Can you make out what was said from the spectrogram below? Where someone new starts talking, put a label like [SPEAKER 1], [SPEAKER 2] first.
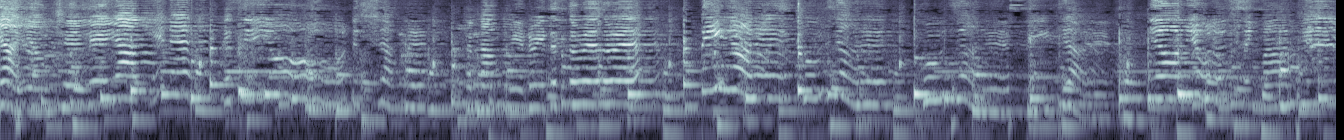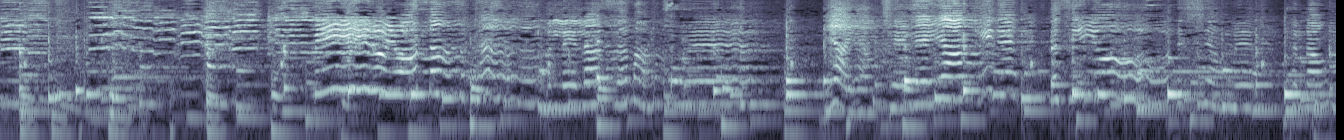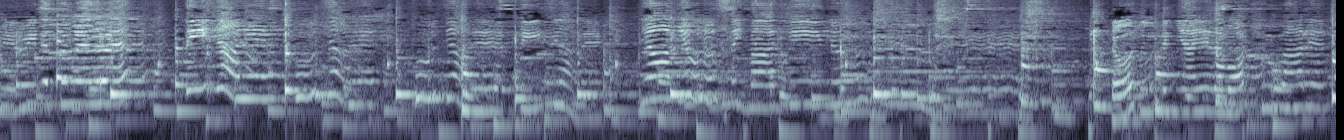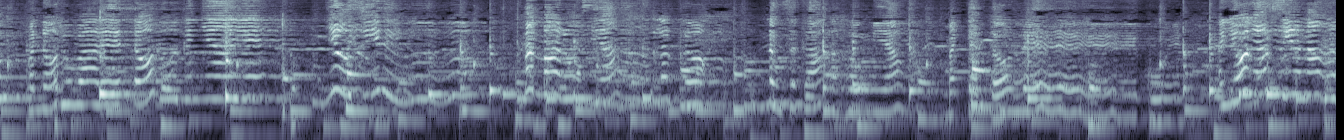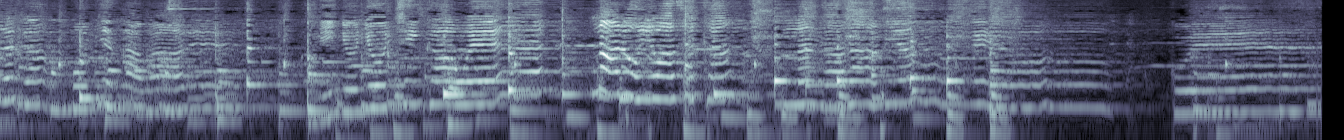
[SPEAKER 1] ညရောင်ချေလေရခင်းတဲ့ကစီယိုတရှမ်းနဲ့ခဏငွေတွေတသွဲသွဲတင်းရတယ်ခုံးကြတယ်ခူးကြတယ်ပြီးကြတယ်ပျော်ပြုတ်လို့စိတ်မှာမင်းတို့ရောသားစကားမလဲလားစမ်းမ တော်သူကညာရဲ့သဘောထူပါတယ်မနှောထူပါတယ်တော်သူကညာရဲ့ညို့ကြီးသူမမတို့များလောက်တော့နှုတ်စကားအဟုန်များမတတ်တော့လေကိုယ်အယိုးများစင်နာရကမွန်မြတ်လာပါတယ်ငင်းညို့ညို့ချင်းခဝဲလာတို့ရွာစခန်းလန်ငါရမြဲကိုယ်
